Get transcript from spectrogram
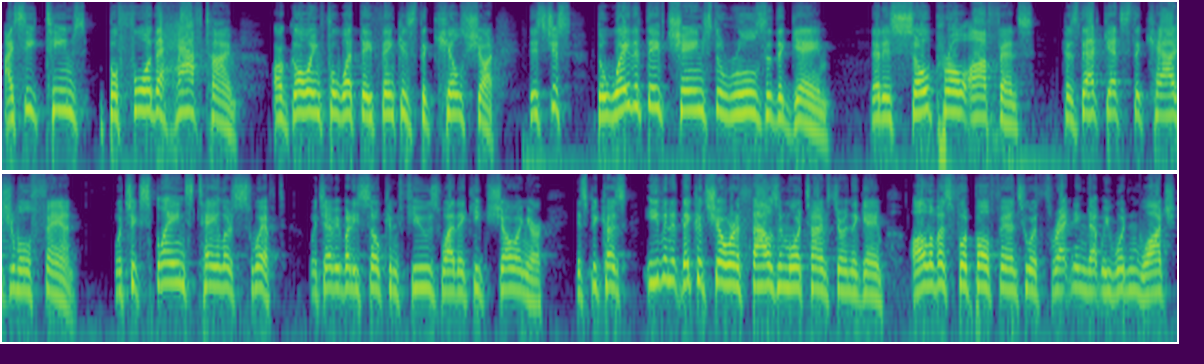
I see teams before the halftime are going for what they think is the kill shot. It's just the way that they've changed the rules of the game that is so pro offense because that gets the casual fan, which explains Taylor Swift, which everybody's so confused why they keep showing her. It's because even if they could show her a thousand more times during the game, all of us football fans who are threatening that we wouldn't watch,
